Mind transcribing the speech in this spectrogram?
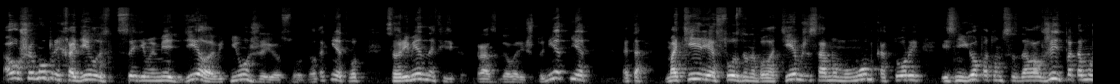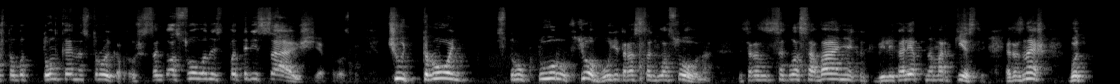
А уж ему приходилось с этим иметь дело, ведь не он же ее создал. Так нет, вот современная физика как раз говорит, что нет, нет, эта материя создана была тем же самым умом, который из нее потом создавал жизнь, потому что вот тонкая настройка, потому что согласованность потрясающая просто. Чуть тронь структуру, все, будет рассогласовано. То есть рассогласование, как в великолепном оркестре. Это, знаешь, вот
